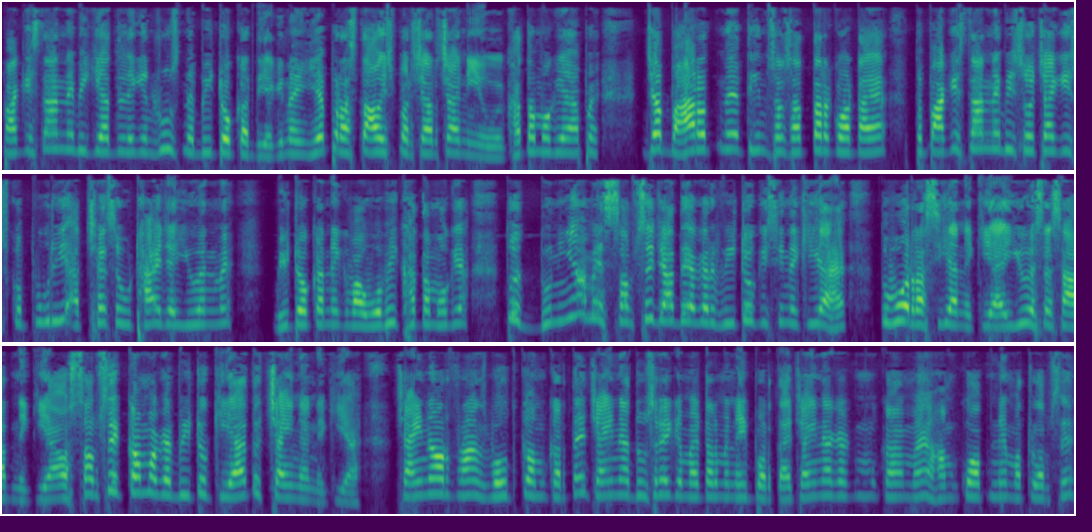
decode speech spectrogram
पाकिस्तान ने भी किया था, लेकिन रूस ने बीटो कर दिया कि नहीं, ये प्रस्ताव इस पर चर्चा नहीं होगा, खत्म हो गया यहाँ पे। जब भारत ने 370 को हटाया तो पाकिस्तान ने भी सोचा कि इसको पूरी अच्छे से उठाया जाए यूएन में वीटो करने के बाद, वो भी खत्म हो गया। तो दुनिया में सबसे ज़्यादा अगर वीटो किसी ने किया है तो वो रसिया ने किया है यूएसएसआर ने किया और सबसे कम अगर वीटो किया है तो चाइना ने किया है। चाइना और फ्रांस बहुत कम करते हैं, चाइना दूसरे के मैटर में नहीं पड़ता है। चाइना का काम है, हमको अपने मतलब से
